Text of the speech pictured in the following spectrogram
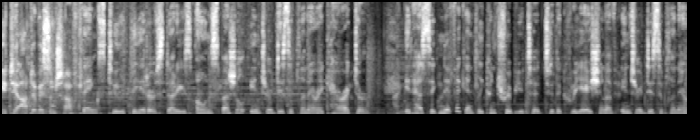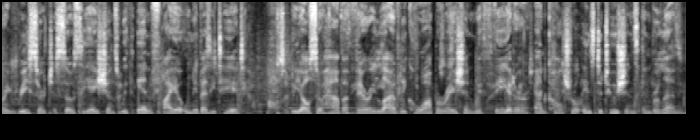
Thanks to theater studies' own special interdisciplinary character, it has significantly contributed to the creation of interdisciplinary research associations within Freie Universität. We also have a very lively cooperation with theater and cultural institutions in Berlin.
